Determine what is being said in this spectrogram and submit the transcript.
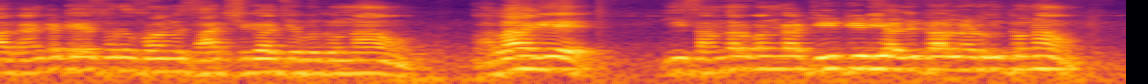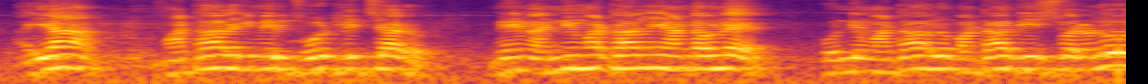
ఆ వెంకటేశ్వర స్వామి సాక్షిగా చెబుతున్నాం. అలాగే ఈ సందర్భంగా టీటీడీ అధికారులను అడుగుతున్నాం. అయ్యా మఠాలకి మీరు చోట్లు ఇచ్చారు. మేము అన్ని మఠాలని అండంలే కొన్ని మఠాలు మఠాధీశ్వరులు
